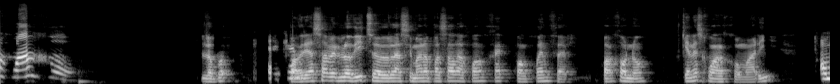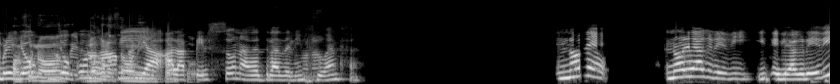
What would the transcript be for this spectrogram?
a Juanjo! Lo Es que Podrías haberlo dicho la semana pasada, Juan, Juan Juencer. Juanjo no. ¿Quién es Juanjo, Mari? Hombre, yo, Juanjo no- yo no conozco a conocía a la persona detrás del influencer. No le, no le agredí. Y si le agredí,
